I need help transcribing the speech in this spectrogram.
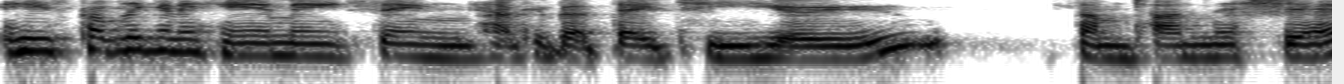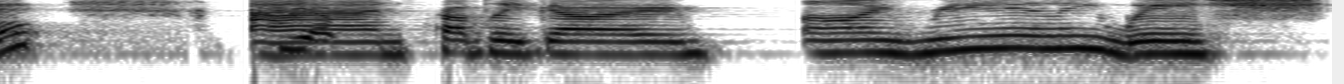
he's probably going to hear me sing happy birthday to you sometime this year and yep. probably go, I really wish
